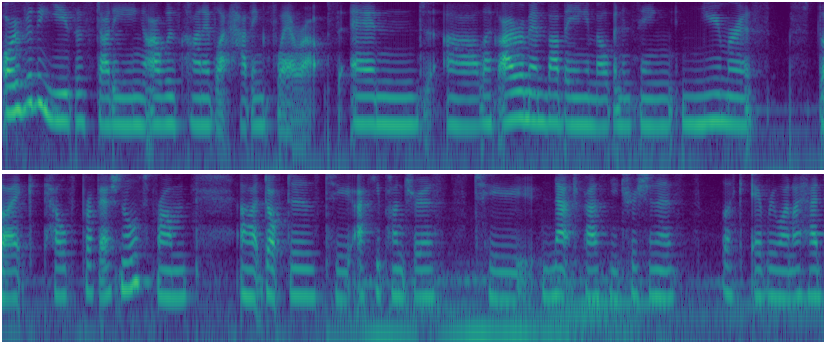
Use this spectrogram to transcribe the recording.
over the years of studying, I was kind of like having flare ups, and uh, like I remember being in Melbourne and seeing numerous like health professionals from uh, doctors to acupuncturists to naturopaths, nutritionists, like everyone. I had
